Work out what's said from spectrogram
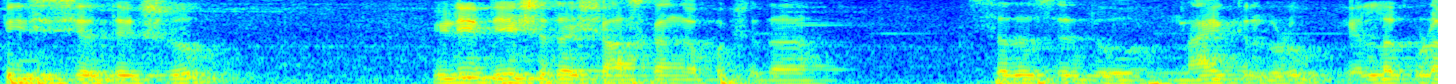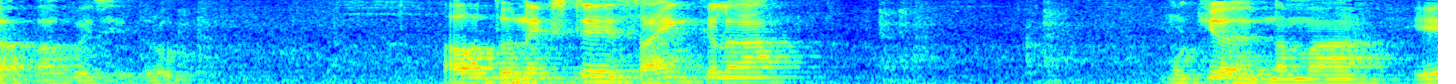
ಪಿ ಸಿ ಸಿ ಅಧ್ಯಕ್ಷರು, ಇಡೀ ದೇಶದ ಶಾಸಕಾಂಗ ಪಕ್ಷದ ಸದಸ್ಯರದ್ದು ನಾಯಕರುಗಳು ಎಲ್ಲ ಕೂಡ ಭಾಗವಹಿಸಿದ್ದರು ಆವತ್ತು ನೆಕ್ಸ್ಟ್ ಡೇ ಸಾಯಂಕಾಲ ಮುಖ್ಯ ನಮ್ಮ ಎ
